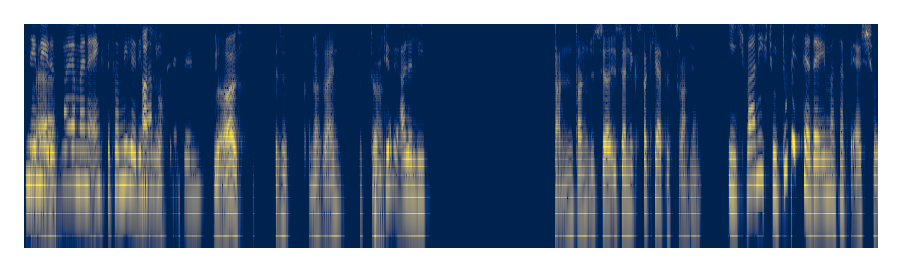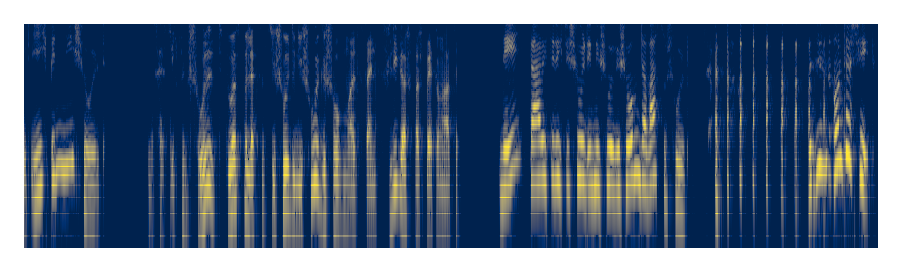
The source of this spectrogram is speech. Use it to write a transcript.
Nee, äh. nee, das war ja meine engste Familie, die Ach mag so. ich nicht sehen. Ja, ich also, kann doch sein. Gibt ja. Die habe ich alle lieb. Dann, dann ist ja, ist ja nichts Verkehrtes dran. Ja. Ich war nicht schuld. Du bist der, der immer sagt, er ist schuld. Ich bin nie schuld. Was heißt, ich bin schuld? Du hast mir letztens die Schuld in die Schuhe geschoben, als dein Flieger Verspätung hatte. Nee, da habe ich dir nicht die Schuld in die Schuhe geschoben, da warst du schuld. das ist ein Unterschied.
